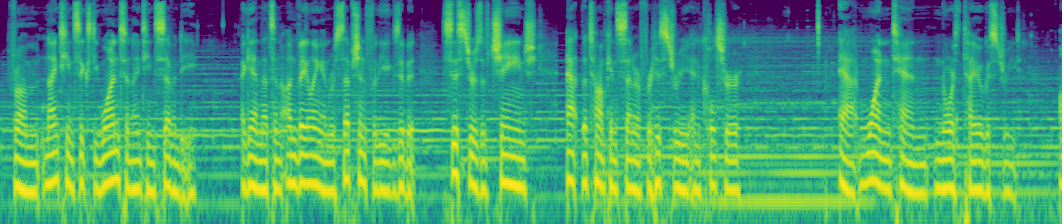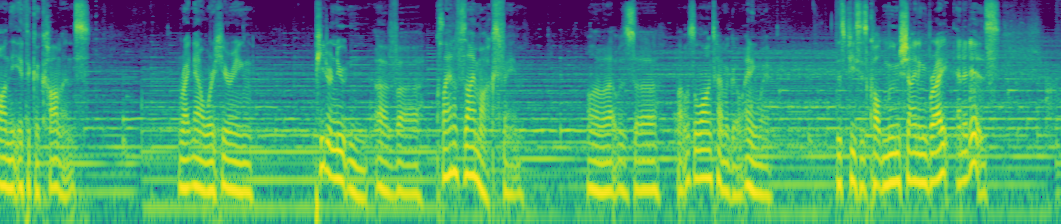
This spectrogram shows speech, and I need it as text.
from 1961 to 1970. Again, that's an unveiling and reception for the exhibit Sisters of Change at the Tompkins Center for History and Culture at 110 North Tioga Street on the Ithaca Commons. Right now, we're hearing Pieter Nooten of uh, Clan of Xymox fame. Although that was uh, that was a long time ago. Anyway, this piece is called Moon Shining Bright, and it is.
